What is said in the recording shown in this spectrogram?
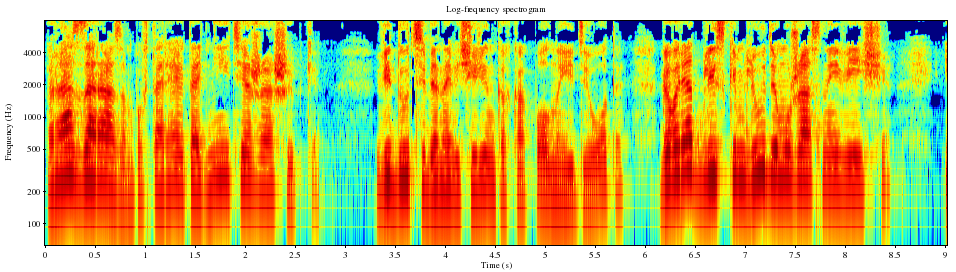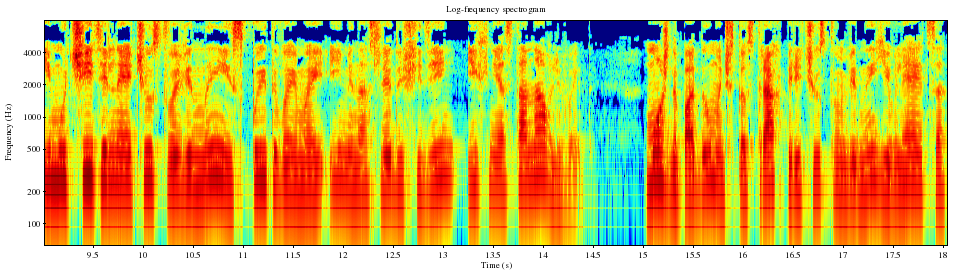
раз за разом повторяют одни и те же ошибки – ведут себя на вечеринках как полные идиоты, говорят близким людям ужасные вещи, и мучительное чувство вины, испытываемое ими на следующий день, их не останавливает. Можно подумать, что страх перед чувством вины является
